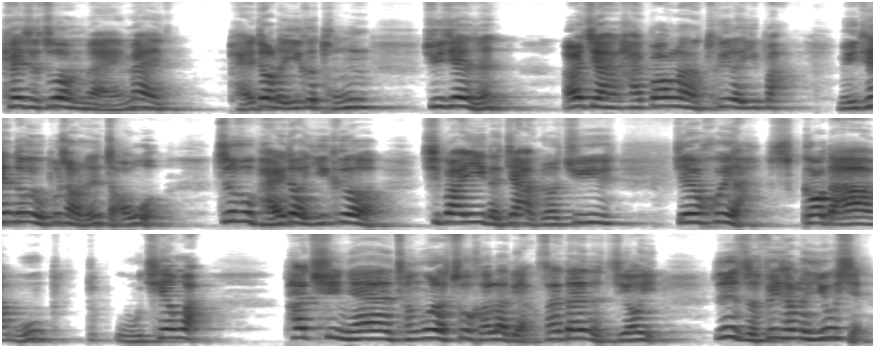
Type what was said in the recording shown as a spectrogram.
开始做买卖牌照的一个同居间人，而且还帮了推了一把，每天都有不少人找我支付牌照，一个七八亿的价格，居间会啊高达五五千万。他去年成功的撮合了两三单的交易，日子非常的悠闲，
